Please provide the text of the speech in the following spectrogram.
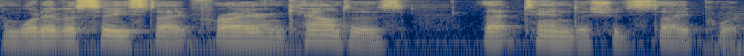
and whatever sea state Freja encounters, that tender should stay put.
